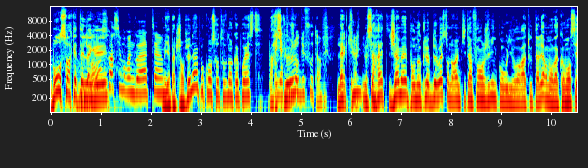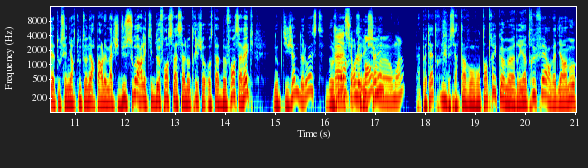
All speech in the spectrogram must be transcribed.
Bonsoir Catel Lagré. Bonsoir Simon Rengoat. Mais il n'y a pas de championnat, pourquoi on se retrouve dans Cop West Parce Il y a que toujours du foot. hein. l'actu ne s'arrête jamais. Pour nos clubs de l'Ouest, on aura une petite info angevine qu'on vous livrera tout à l'heure, mais on va commencer à tout seigneur, tout honneur par le match du soir, l'équipe de France face à l'Autriche au Stade de France avec nos petits jeunes de l'Ouest, nos Euh, joueurs sur le banc, sélectionnés. euh, au moins. Bah, Peut-être que certains vont, vont entrer, comme Adrien Truffert. On va dire un mot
